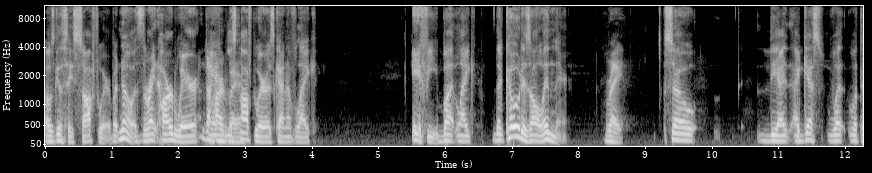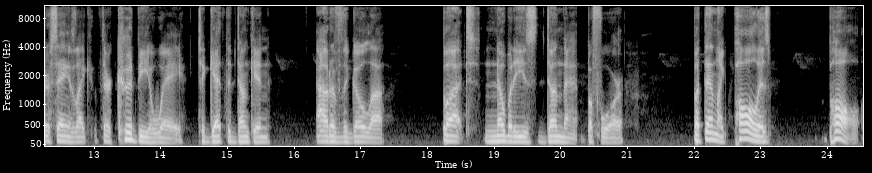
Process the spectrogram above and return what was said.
I was gonna say software, but no, it's the right hardware. The hardware. The software is kind of like iffy, but like the code is all in there. Right. So the I, I guess what what they're saying is like there could be a way to get the Duncan out of the Ghola, but nobody's done that before. But then like Paul is Paul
